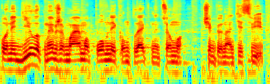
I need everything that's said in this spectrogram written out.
понеділок, ми вже маємо повний комплект на цьому чемпіонаті світу.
